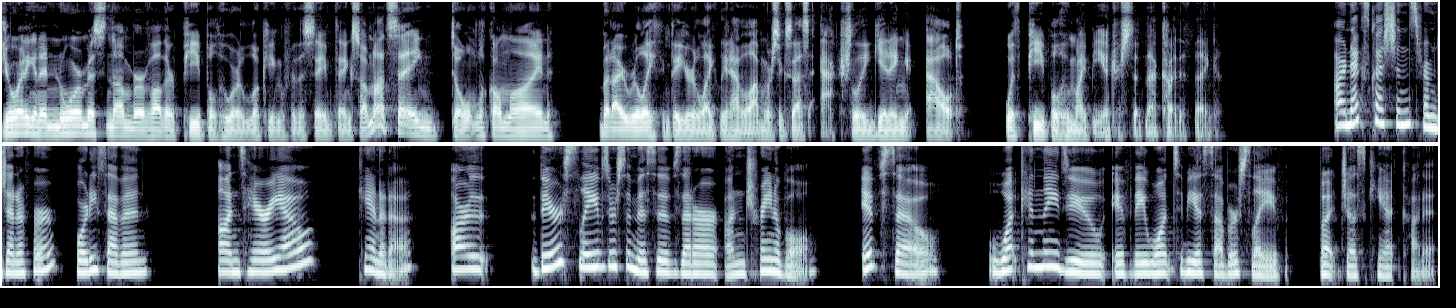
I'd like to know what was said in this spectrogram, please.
joining an enormous number of other people who are looking for the same thing. So I'm not saying don't look online, but I really think that you're likely to have a lot more success actually getting out with people who might be interested in that kind of thing. Our next question's from Jennifer, 47, Ontario, Canada. Are there slaves or submissives that are untrainable? If so, what can they do if they want to be a sub or slave but just can't cut it?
